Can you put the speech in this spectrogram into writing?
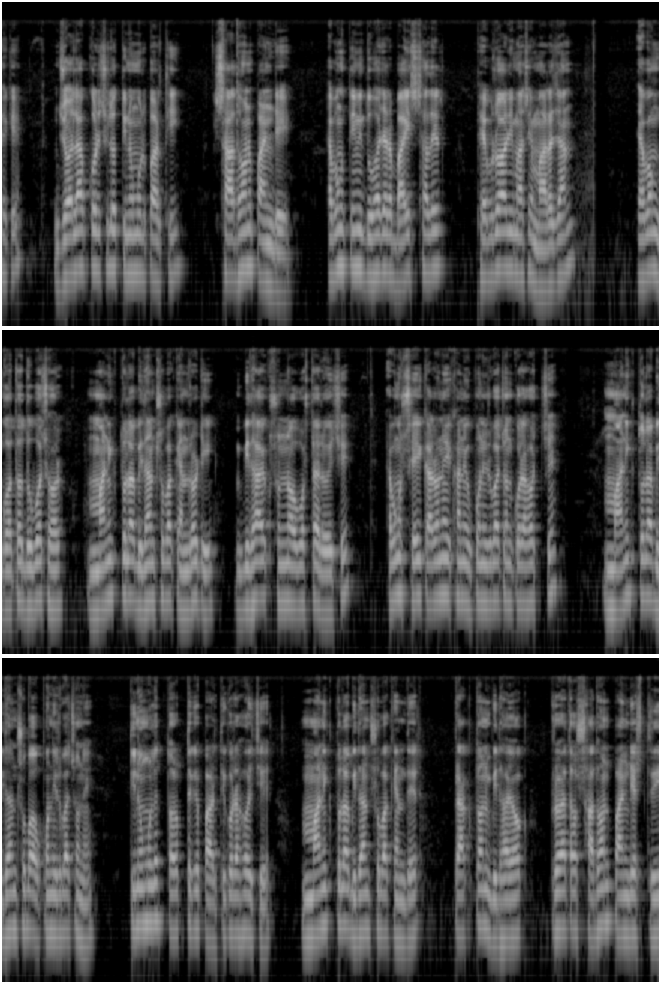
থেকে জয়লাভ করেছিল তৃণমূল প্রার্থী সাধন পাণ্ডে এবং তিনি দু হাজার বাইশ সালের ফেব্রুয়ারি মাসে মারা যান। এবং গত দুবছর মানিকতলা বিধানসভা কেন্দ্রটি বিধায়ক শূন্য অবস্থায় রয়েছে এবং সেই কারণে এখানে উপনির্বাচন করা হচ্ছে। মানিকতলা বিধানসভা উপনির্বাচনে তৃণমূলের তরফ থেকে প্রার্থী করা হয়েছে মানিকতলা বিধানসভা কেন্দ্রের প্রাক্তন বিধায়ক প্রয়াত সাধন পাণ্ডের স্ত্রী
